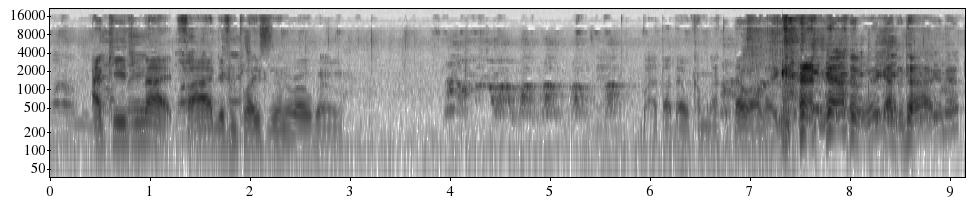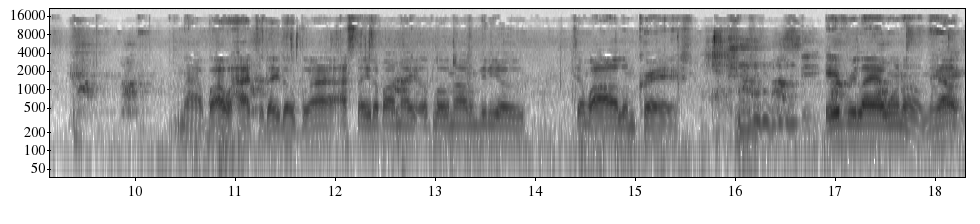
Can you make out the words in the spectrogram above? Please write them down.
one of them in I kid you not, Lake, one of them five different Country. places in a row, bro. But I thought that was coming out the door. I was like, we got the dog in there. Nah, but I was hot today though. But I, I stayed up all night uploading all them videos. Tell me why all of them crashed. Every last one of them. Nigga,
